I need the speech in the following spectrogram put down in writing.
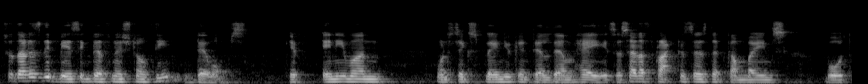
So that is the basic definition of the DevOps. If anyone wants to explain you can tell them hey it's a set of practices that combines both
